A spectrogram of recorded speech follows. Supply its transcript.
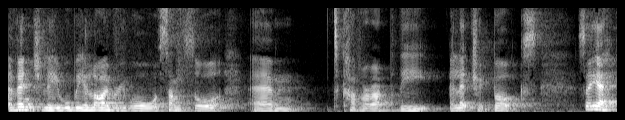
eventually will be a library wall of some sort um, to cover up the electric box. So yeah,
